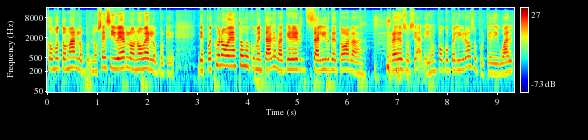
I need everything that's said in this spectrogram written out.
cómo tomarlo, no sé si verlo o no verlo, porque después que uno vea estos documentales va a querer salir de todas las redes sociales y es un poco peligroso porque de igual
